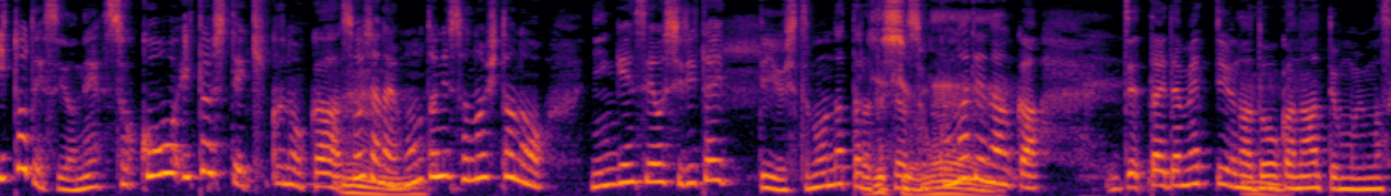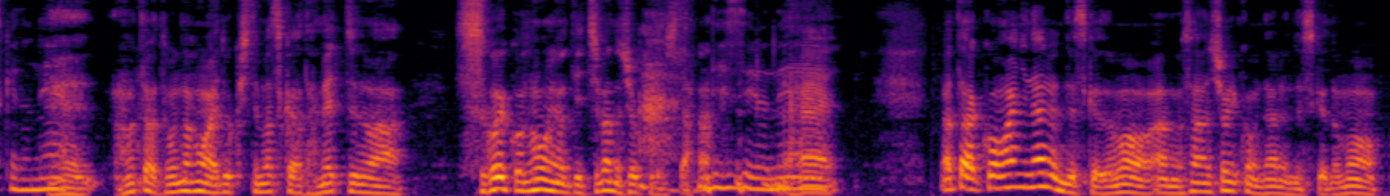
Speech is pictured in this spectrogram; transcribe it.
意図ですよね。そこを意図して聞くのか、そうじゃない、本当にその人の人間性を知りたいっていう質問だったら私はそこまでなんか、絶対ダメっていうのはどうかなって思いますけどね。うん、ねあなたはどんな本を愛読してますかダメっていうのは、すごいこの本を読んで一番のショックでした。ですよね。はい。また後半になるんですけども、あの、参照以降になるんですけども、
